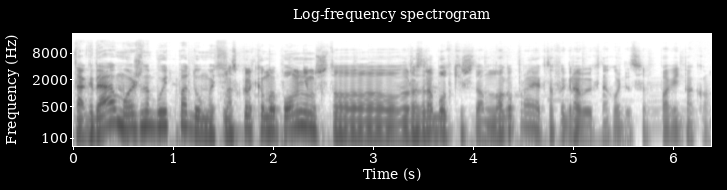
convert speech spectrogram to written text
Тогда можно будет подумать. Насколько мы помним, что в разработке же там много проектов игровых находится по Ведьмаку.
